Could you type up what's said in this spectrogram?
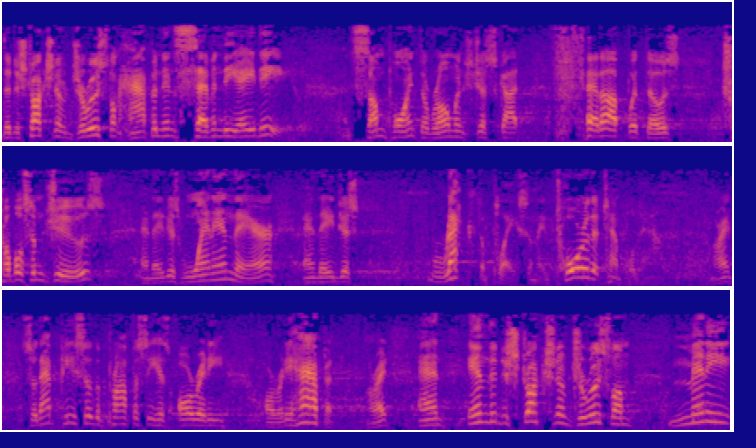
the destruction of Jerusalem happened in 70 AD. At some point, the Romans just got fed up with those troublesome Jews, and they just went in there and they just wrecked the place and they tore the temple down. All right. So that piece of the prophecy has already, already happened. All right. And in the destruction of Jerusalem, many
